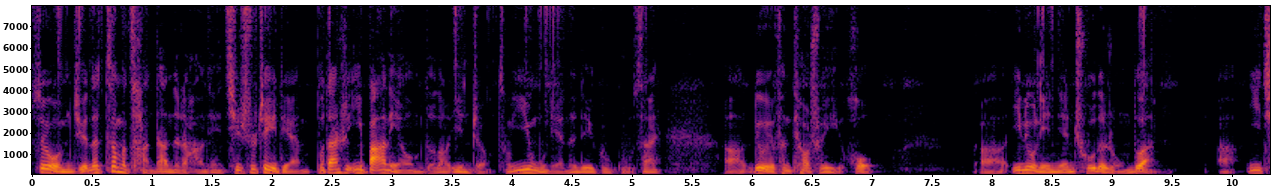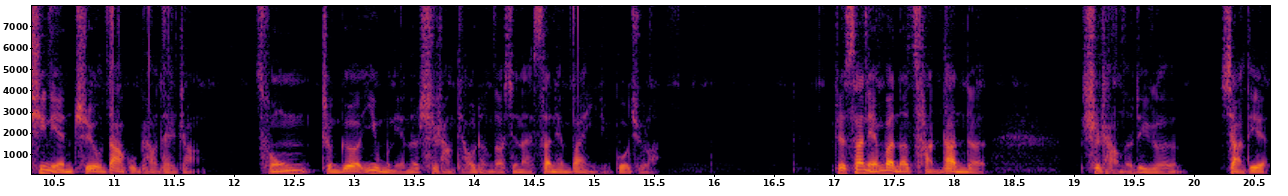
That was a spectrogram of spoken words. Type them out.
所以我们觉得这么惨淡的这行情，其实这一点不单是一八年我们得到印证，从一五年的这个股灾，啊六月份跳水以后，啊一六年年初的熔断，啊一七年只有大股票在涨，从整个一五年的市场调整到现在三年半已经过去了，这三年半的惨淡的市场的这个下跌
